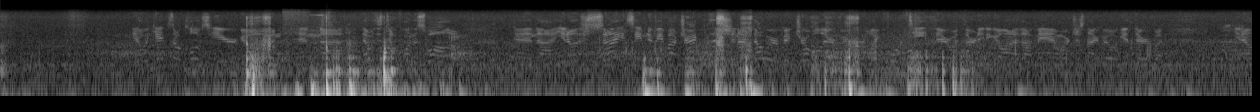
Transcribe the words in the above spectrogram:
You know, we came so close here ago, and, and uh, that was a tough one to swallow. And, uh, you know, just tonight seemed to be about track position. I thought we were in big trouble there. We were like 14th there with 30 to go, and I thought, man, we're just not going to be able to get there. But, you know,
